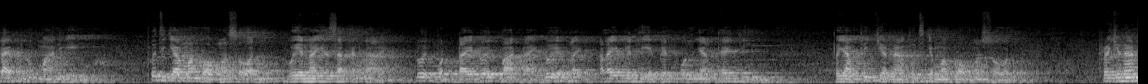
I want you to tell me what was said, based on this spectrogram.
ได้บรรลุมานี่เอง เพื่อที่จะมาบอกมาสอนเวนยสัตว์ทั้งหลาย ด้วยบทใดด้วยบาทใดด้วยอะไร อะไรเป็นเหตุเป็นผลอย่างแท้จริง พยายามพิจารณาเพื่อที่จะมาบอกมาสอน เพราะฉะนั้น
